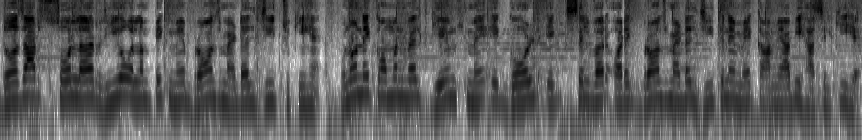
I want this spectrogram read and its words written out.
2016 रियो ओलंपिक में ब्रॉन्ज मेडल जीत चुकी हैं। उन्होंने कॉमनवेल्थ गेम्स में एक गोल्ड, एक सिल्वर और एक ब्रॉन्ज मेडल जीतने में कामयाबी हासिल की है।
